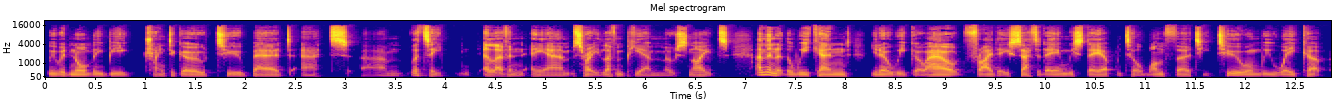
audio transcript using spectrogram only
we would normally be trying to go to bed at, um, let's say, 11 a.m., sorry, 11 p.m. most nights. And then at the weekend, you know, we go out Friday, Saturday, and we stay up until 1.32 and we wake up,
